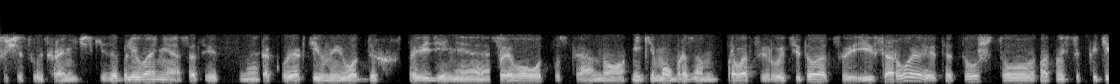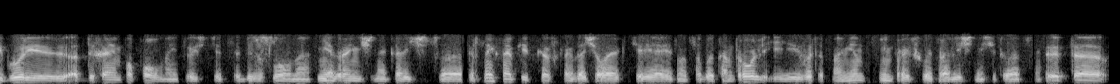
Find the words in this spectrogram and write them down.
существуют хронические заболевания, соответственно, такой активный отдых, проведение своего отпуска, оно неким образом провоцирует ситуацию. И второе, это то, что относится к категории «отдыхаем по полной». То есть это, безусловно, неограниченное количество спиртных напитков, когда человек теряет над собой контроль, и в этот момент с ним происходят различные ситуации. Это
